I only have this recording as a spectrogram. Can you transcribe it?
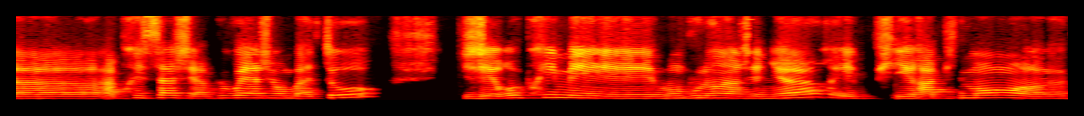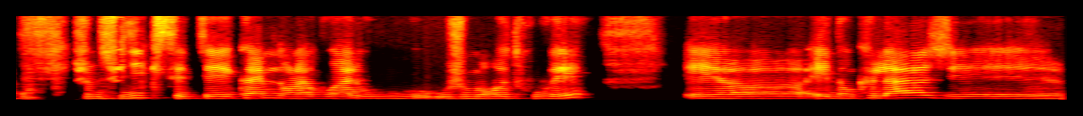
après ça, j'ai un peu voyagé en bateau. J'ai repris mes, mon boulot d'ingénieur et puis rapidement, je me suis dit que c'était quand même dans la voile où, où je me retrouvais. Et, et donc là, j'ai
